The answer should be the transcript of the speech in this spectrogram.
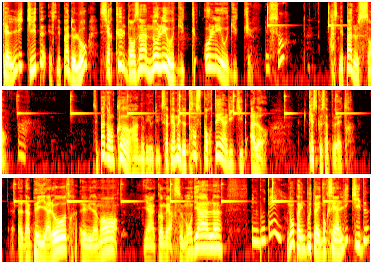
Quel liquide, et ce n'est pas de l'eau, circule dans un oléoduc Oléoduc. Le sang? Ah, ce n'est pas le sang. C'est pas dans le corps, un oléoduc. Ça permet de transporter un liquide. Alors, qu'est-ce que ça peut être? Euh, D'un pays à l'autre, évidemment, il y a un commerce mondial. Une bouteille? Non, pas une bouteille. Donc, c'est un liquide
